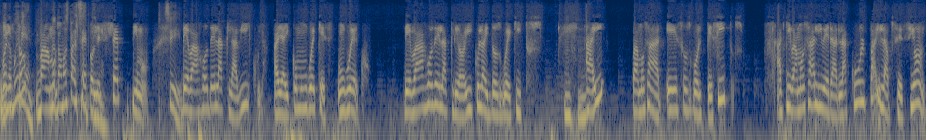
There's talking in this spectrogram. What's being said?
Bueno, muy bien. Vamos Nos vamos para el Con séptimo. el séptimo, Sí. debajo de la clavícula, ahí hay como un hueque, un hueco. Debajo de la clavícula hay dos huequitos. Ahí vamos a dar esos golpecitos. Aquí vamos a liberar la culpa y la obsesión.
